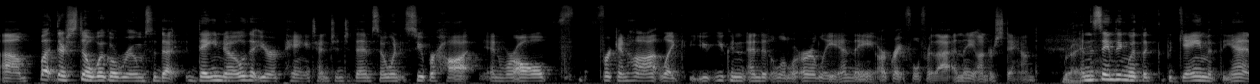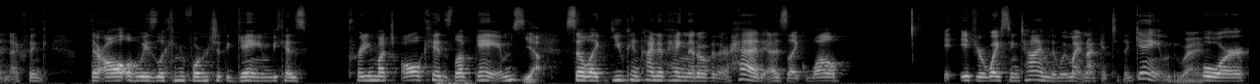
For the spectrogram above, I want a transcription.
Um, but there's still wiggle room so that they know that you're paying attention to them. So when it's super hot and we're all f- freaking hot, like you, you can end it a little early, and they are grateful for that and they understand. Right. And the same thing with the, the game at the end. I think they're all always looking forward to the game because pretty much all kids love games. yeah. So like you can kind of hang that over their head as like, well, if you're wasting time, then we might not get to the game. Right. Or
